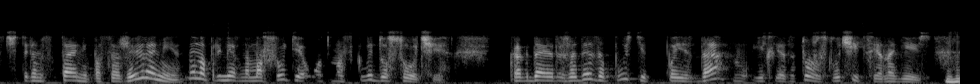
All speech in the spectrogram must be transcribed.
с 400 пассажирами, ну, например, на маршруте от Москвы до Сочи, когда РЖД запустит поезда, ну, если это тоже случится, я надеюсь, угу.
